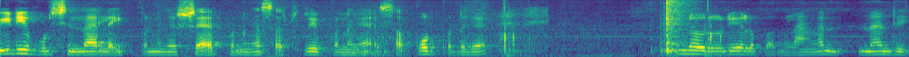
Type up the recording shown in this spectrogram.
வீடியோ பிடிச்சிருந்தா லைக் பண்ணுங்கள் ஷேர் பண்ணுங்கள் சப்ஸ்கிரைப் பண்ணுங்கள் சப்போர்ட் பண்ணுங்கள் இன்னொரு வீடியோவில் பார்க்கலாங்க. நன்றி.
